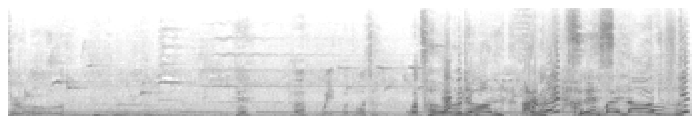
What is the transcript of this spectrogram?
natural. Huh? Huh? Wait, what, what, what's Hold happening? on, I'm coming, my love. Get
